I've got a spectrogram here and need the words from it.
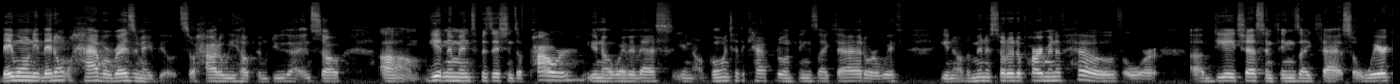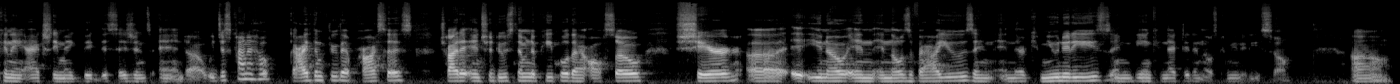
they won't they don't have a resume built so how do we help them do that? And so um, getting them into positions of power you know whether that's you know going to the capitol and things like that or with you know the minnesota department of health or um, dhs and things like that. So where can they actually make big decisions? And uh, we just kind of help guide them through that process try to introduce them to people that also share uh, it, you know in in those values and in their communities and being connected in those communities. So um,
